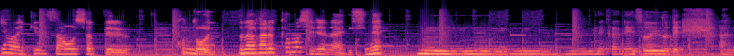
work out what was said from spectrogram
今池内さんおっしゃってることにつながるかもしれないですね。うんうんうんうんなんかねそういうのであの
